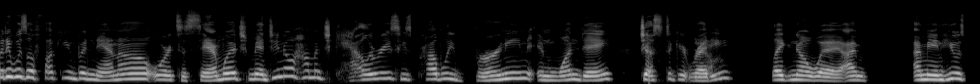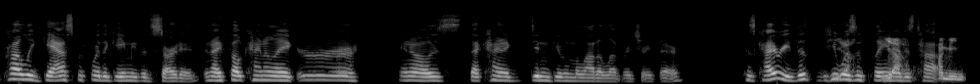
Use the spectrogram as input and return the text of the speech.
but it was a fucking banana or it's a sandwich. Man, do you know how much calories he's probably burning in one day just to get Yeah. ready? Like no way. I'm I mean, he was probably gassed before the game even started. And I felt kind of like, you know, it's, that kind of didn't give him a lot of leverage right there. Because Kyrie, this, he Yeah, wasn't playing yeah. at his top. I mean,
